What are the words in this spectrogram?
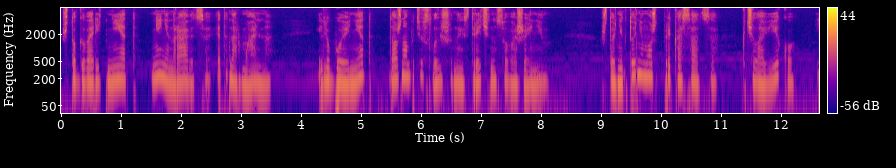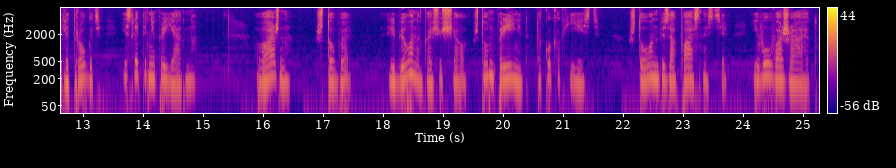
Что говорить «нет», «мне не нравится» — это нормально и любое «нет» должно быть услышано и встречено с уважением, что никто не может прикасаться к человеку или трогать, если это неприятно. Важно, чтобы ребенок ощущал, что он принят такой, как есть, что он в безопасности, его уважают,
